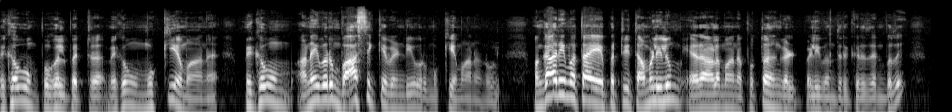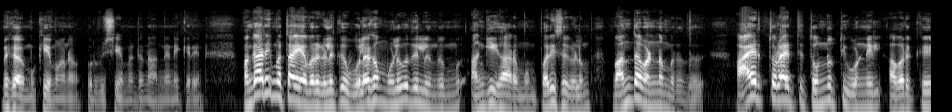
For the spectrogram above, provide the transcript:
மிகவும் புகழ்பெற்ற மிகவும் முக்கியமான மிகவும் அனைவரும் வாசிக்க வேண்டிய ஒரு முக்கியமான நூல். வங்காரி மத்தாயை பற்றி தமிழிலும் ஏராளமான புத்தகங்கள் வெளிவந்திருக்கிறது என்பது மிக முக்கியமான ஒரு விஷயம் என்று நான் நினைக்கிறேன். வங்காரி மத்தாய் அவர்களுக்கு உலகம் முழுவதிலிருந்தும் அங்கீகாரமும் பரிசுகளும் வந்த வண்ணம் இருந்தது. ஆயிரத்தி தொள்ளாயிரத்தி தொண்ணூற்றி ஒன்றில் அவருக்கு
